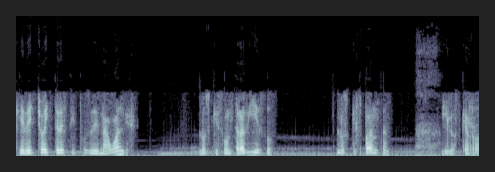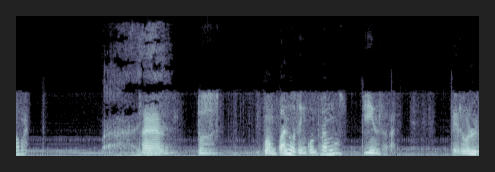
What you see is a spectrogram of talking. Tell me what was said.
Que de hecho hay tres tipos de nahuales: los que son traviesos, los que espantan Ajá. y los que roban. O sea, pues con cuál nos encontramos, quién sabe. Pero el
